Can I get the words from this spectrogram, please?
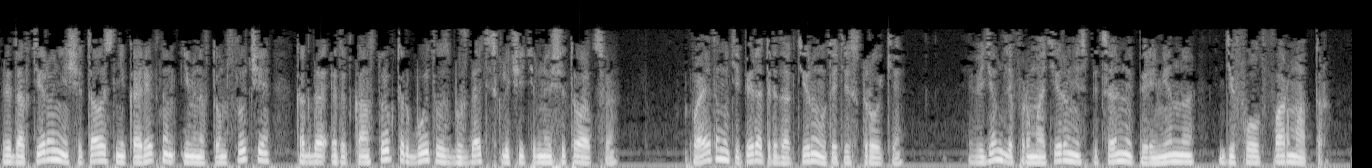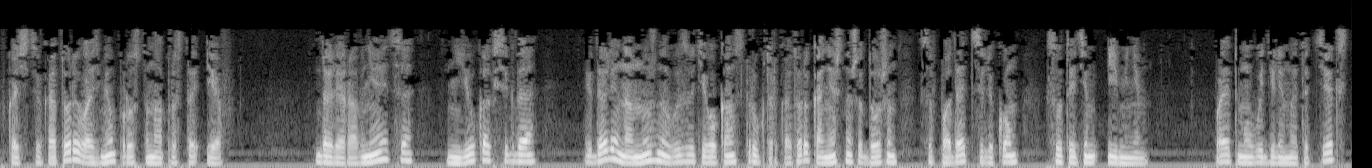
редактирование считалось некорректным именно в том случае, когда этот конструктор будет возбуждать исключительную ситуацию. Поэтому теперь отредактируем вот эти строки. Введем для форматирования специальную переменную default в качестве которой возьмем просто-напросто f. Далее равняется new, как всегда, и далее нам нужно вызвать его конструктор, который, конечно же, должен совпадать целиком с вот этим именем. Поэтому выделим этот текст,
